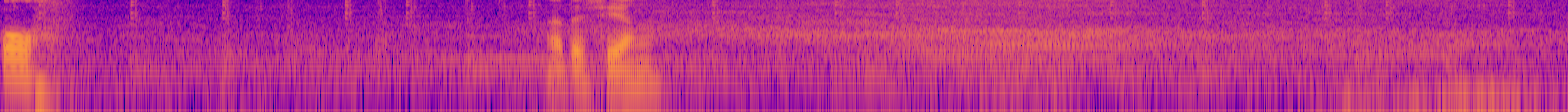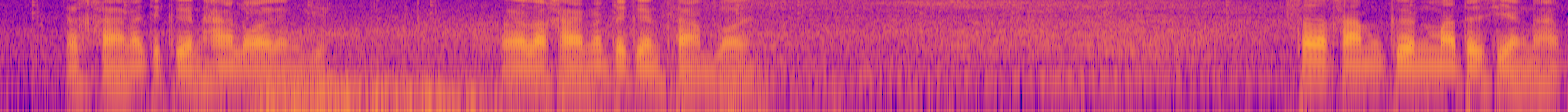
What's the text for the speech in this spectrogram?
โอ้ เอาแต่เสียง ราคาน่าจะเกินห้าร้อยแล้วเมื่อกี้ราคาน่าจะเกินสามร้อยถ้าราคามันเกินมาแต่เสียงนะครับ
